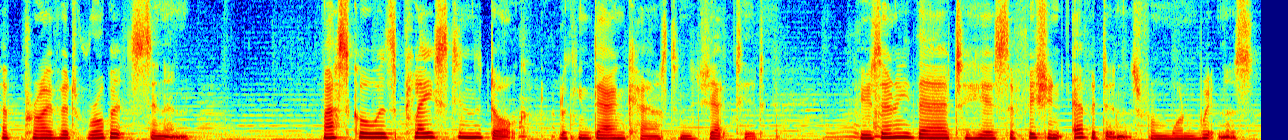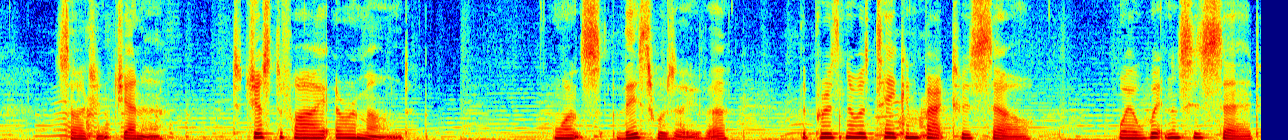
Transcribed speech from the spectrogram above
of Private Robert Sinan. Maskell was placed in the dock, looking downcast and dejected. He was only there to hear sufficient evidence from one witness, Sergeant Jenner, to justify a remand. Once this was over, the prisoner was taken back to his cell, where witnesses said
